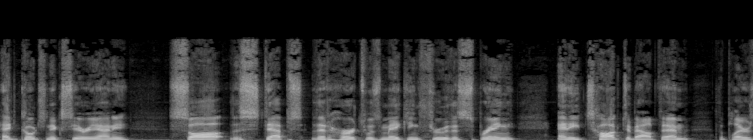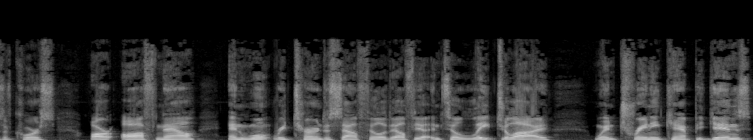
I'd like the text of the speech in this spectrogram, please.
Head coach Nick Sirianni saw the steps that Hurts was making through the spring, and he talked about them. The players, of course, are off now and won't return to South Philadelphia until late July when training camp begins.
